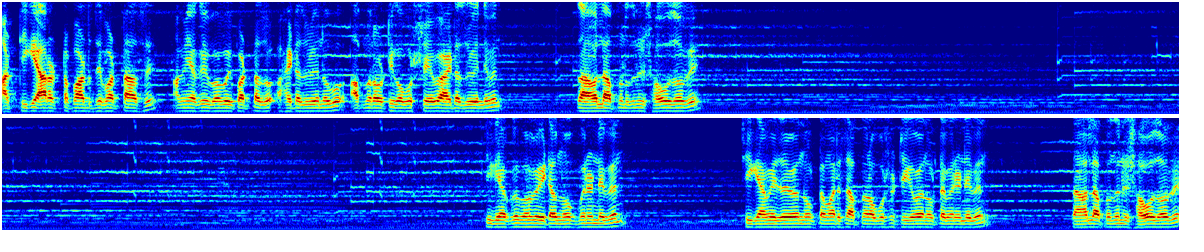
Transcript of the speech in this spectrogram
আর ঠিক আর একটা পার্ট যে পার্টটা আছে, আমি একইভাবে ওই পার্টটা হাইটা জুড়ে নেব, আপনারাও ঠিক অবশ্যই এভাবে হাইটা জুড়ে নেবেন, তাহলে আপনাদের জন্য সহজ হবে। ঠিক একইভাবে এটাও নখ মেরে নেবেন। ঠিক আমি যেভাবে নখটা মারেছি, আপনারা অবশ্যই ঠিকভাবে নখটা মেরে নেবেন। তাহলে আপনাদের সহজ হবে।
